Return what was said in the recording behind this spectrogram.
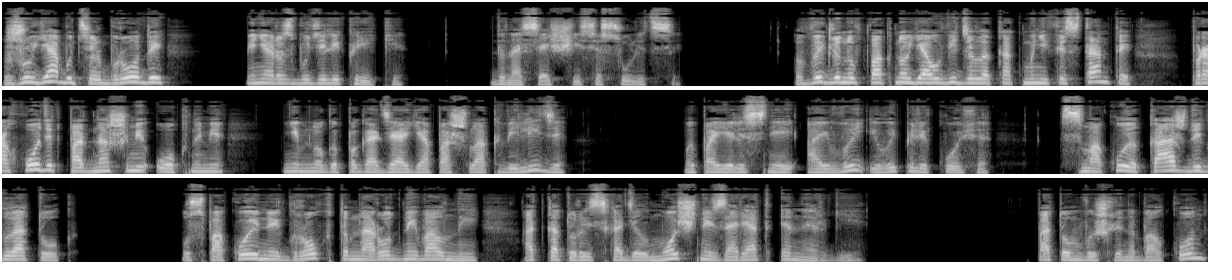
жуя бутерброды. Меня разбудили крики, доносящиеся с улицы. Выглянув в окно, я увидела, как манифестанты проходят под нашими окнами. Немного погодя, я пошла к Велиде. Мы поели с ней айвы и выпили кофе, смакуя каждый глоток, успокоенный грохотом народной волны, от которой исходил мощный заряд энергии. Потом вышли на балкон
